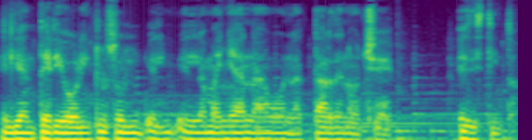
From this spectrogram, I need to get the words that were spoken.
El día anterior, incluso en la mañana o en la tarde, noche, es distinto.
